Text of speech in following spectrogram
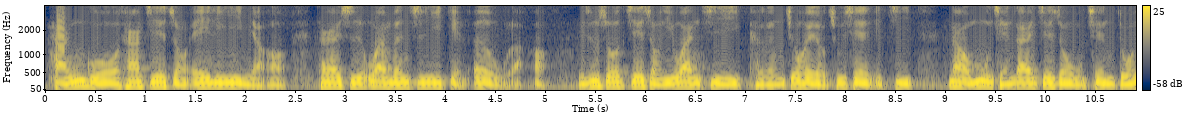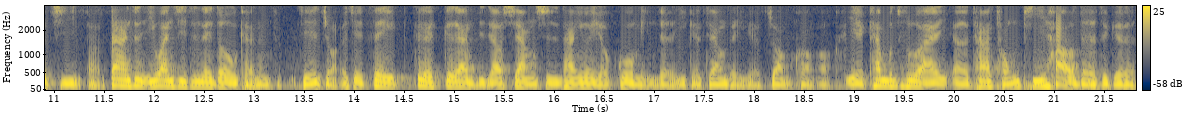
韩国，它接种 A 粒疫苗哦，大概是万分之一点二五了哦。”也就是说，接种一万剂可能就会有出现一剂。那我目前大概接种五千多剂啊，当然这一万剂之内都有可能接种，而且这这个个案比较像是他因为有过敏的一个这样的一个状况哦，也看不出来呃他同批号的这个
